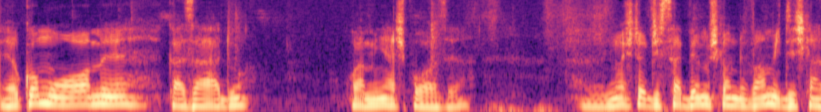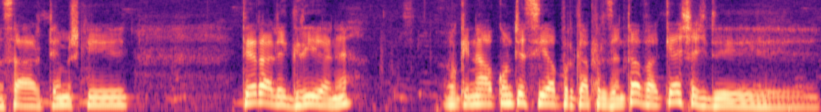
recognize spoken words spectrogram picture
Eu, como homem casado com a minha esposa, nós todos sabemos quando vamos descansar temos que ter alegria, né? O que não acontecia porque apresentava queixas de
